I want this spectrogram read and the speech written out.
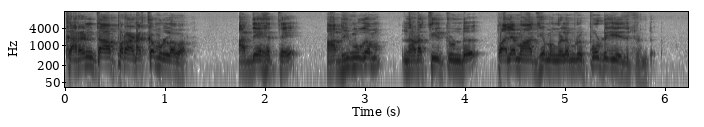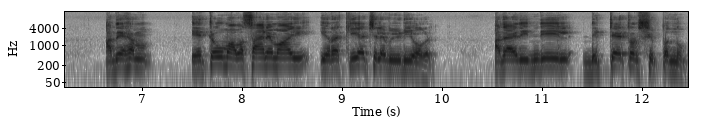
കരൺ താപ്പർ അടക്കമുള്ളവർ അദ്ദേഹത്തെ അഭിമുഖം നടത്തിയിട്ടുണ്ട് പല മാധ്യമങ്ങളും റിപ്പോർട്ട് ചെയ്തിട്ടുണ്ട്. അദ്ദേഹം ഏറ്റവും അവസാനമായി ഇറക്കിയ ചില വീഡിയോകൾ. അതായത് ഇന്ത്യയിൽ ഡിക്റ്റേറ്റർഷിപ്പ് എന്നും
